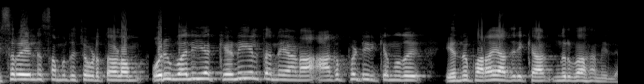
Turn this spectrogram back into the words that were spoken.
ഇസ്രയേലിനെ സംബന്ധിച്ചിടത്തോളം ഒരു വലിയ കെണിയിൽ തന്നെയാണ് അകപ്പെട്ടിരിക്കുന്നത് എന്ന് പറയാതിരിക്കാൻ നിർവാഹമില്ല.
